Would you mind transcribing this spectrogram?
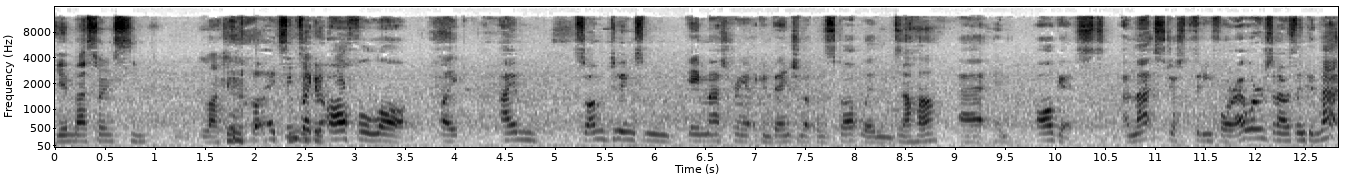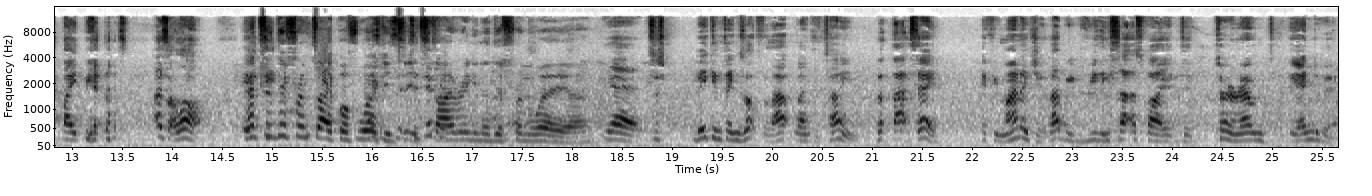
game mastering seemed like a lot. It seems like an awful lot. Like I'm, so I'm doing some game mastering at a convention up in Scotland Uh huh. uh, in August, and that's just three four hours. And I was thinking that might be that's that's a lot. That's a different type of work. It's- It's, it's it's, tiring in a different way. Yeah. yeah, just making things up for that length of time. But that said, if you manage it, that'd be really satisfying to turn around at the end of it.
